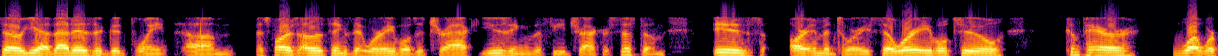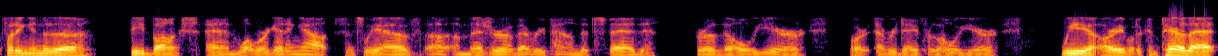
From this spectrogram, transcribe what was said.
so yeah, that is a good point. Um, as far as other things that we're able to track using the feed tracker system is our inventory. So we're able to compare what we're putting into the feed bunks and what we're getting out since we have a, a measure of every pound that's fed for the whole year or every day for the whole year. We are able to compare that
